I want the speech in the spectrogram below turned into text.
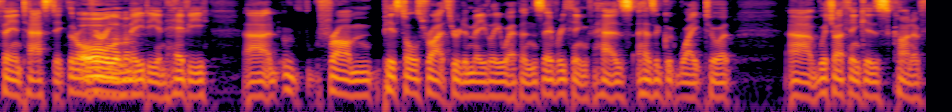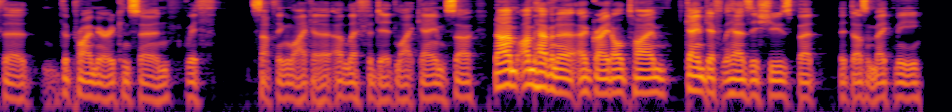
fantastic. They're all, All very meaty and heavy. Uh, from pistols right through to melee weapons, everything has has a good weight to it, uh, which I think is kind of the the primary concern with something like a, a Left 4 Dead like game. So no, I'm I'm having a, a great old time. Game definitely has issues, but it doesn't make me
